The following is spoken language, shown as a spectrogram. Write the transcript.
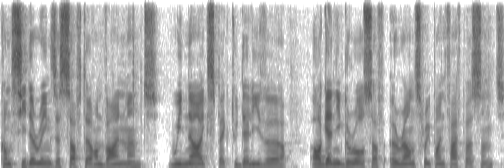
Considering the softer environment, we now expect to deliver organic growth of around 3.5%,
